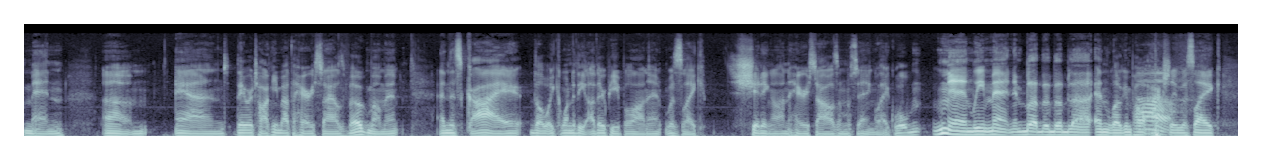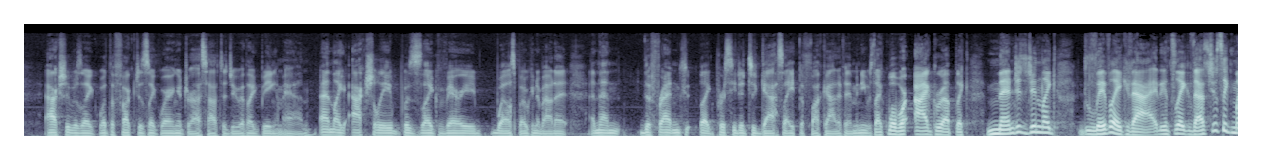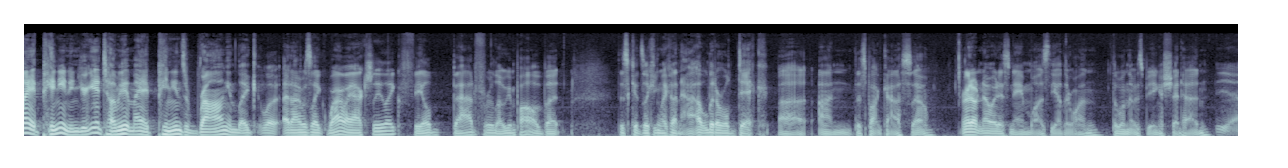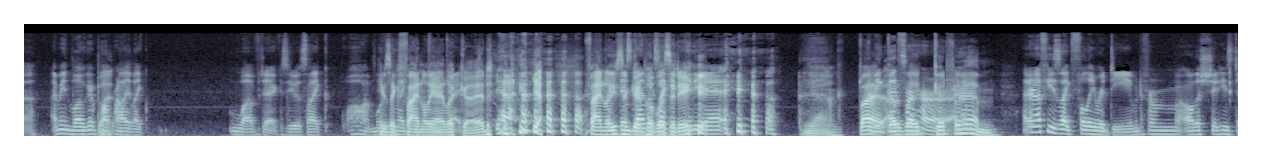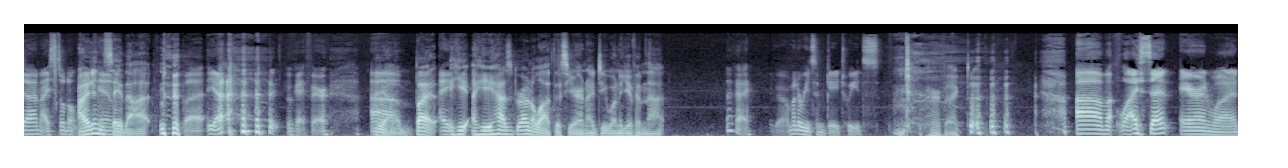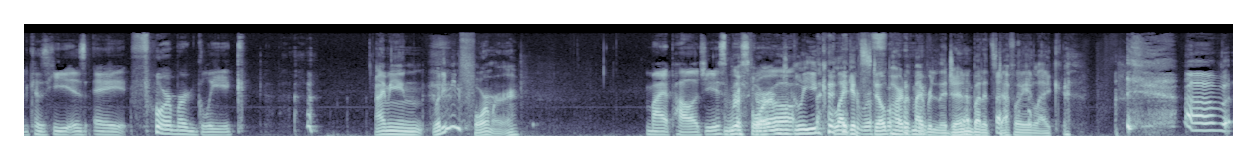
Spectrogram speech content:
men, um, and they were talking about the Harry Styles Vogue moment, and this guy, the like one of the other people on it, was like shitting on Harry Styles and was saying like, "Well, manly men and blah blah blah blah," and Logan Paul Ah. actually was like. Actually, was like, what the fuck does like wearing a dress have to do with like being a man? And like, actually was like very well spoken about it. And then the friend like proceeded to gaslight the fuck out of him. And he was like well where i grew up like men just didn't like live like that. And it's like that's just like my opinion. And you're gonna tell me that my opinion's wrong? And like and i was like wow i actually like feel bad for logan paul but this kid's looking like an, a literal dick uh, on this podcast so i don't know what his name was the other one the one that was being a shithead Yeah. I mean, Logan Paul But- probably like loved it because he was like, "Oh, I'm." he was like, looking the finally i good look guy." good Yeah. yeah finally Like, some good like publicity idiot. yeah but i, mean, good was like her. good for I him I don't know if he's like fully redeemed from all the shit he's done. I still don't. i didn't him, say that but yeah. okay, fair. Um, yeah, but I- he he has grown a lot this year, and I do want to give him that. okay. I'm gonna read some gay tweets. Perfect. Um, well, I sent Aaron one because he is a former Gleek. I mean, what do you mean former? My apologies, Miss Girl. Reformed Gleek? Like it's still part of my religion, but it's definitely like Um,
